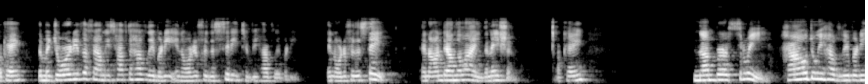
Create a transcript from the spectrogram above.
okay? The majority of the families have to have liberty in order for the city to be, have liberty, in order for the state, and on down the line, the nation, okay? Number three, how do we have liberty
